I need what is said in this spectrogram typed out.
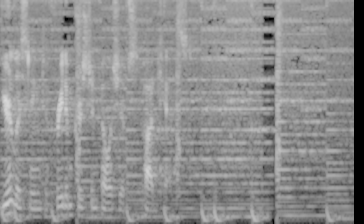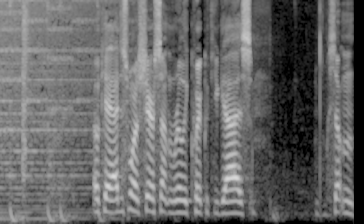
You're listening to Freedom Christian Fellowship's podcast. Okay, I just want to share something really quick with you guys. Something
